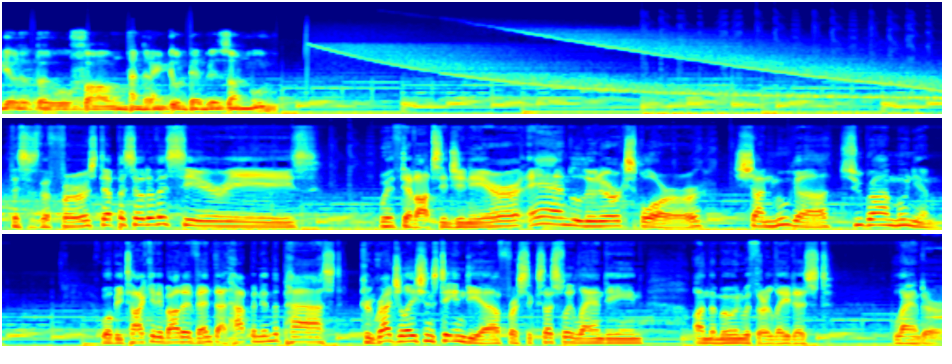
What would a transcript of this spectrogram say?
developer who found Chandrayaan 2 debris on Moon. This is the first episode of a series with DevOps engineer and lunar explorer Shanmuga Subramanian. We'll be talking about an event that happened in the past. Congratulations to India for successfully landing on the moon with their latest lander.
